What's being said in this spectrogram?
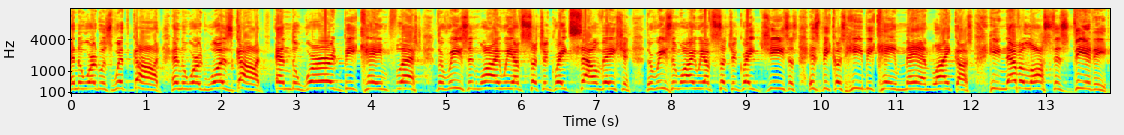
and the Word was with God, and the Word was God, and the Word became flesh. The reason why we have such a great salvation, the reason why we have such a great Jesus is because He became man like us. He never lost His deity,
